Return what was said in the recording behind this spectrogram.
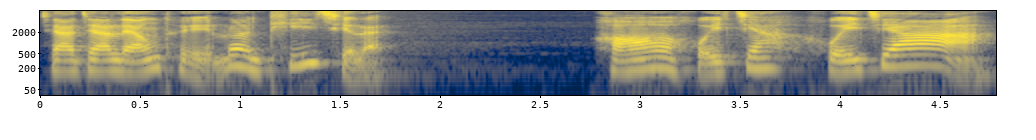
佳佳两腿乱踢起来，好，回家，回家。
